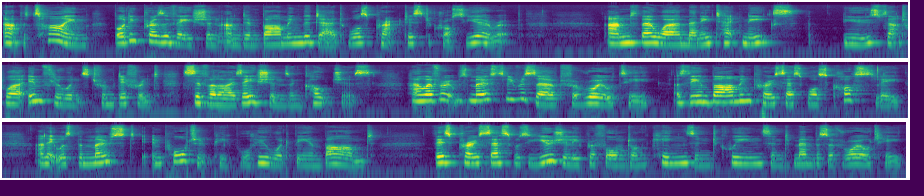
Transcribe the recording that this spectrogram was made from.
At the time, body preservation and embalming the dead was practiced across Europe, and there were many techniques used that were influenced from different civilizations and cultures. However, it was mostly reserved for royalty, as the embalming process was costly and it was the most important people who would be embalmed. This process was usually performed on kings and queens and members of royalty,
